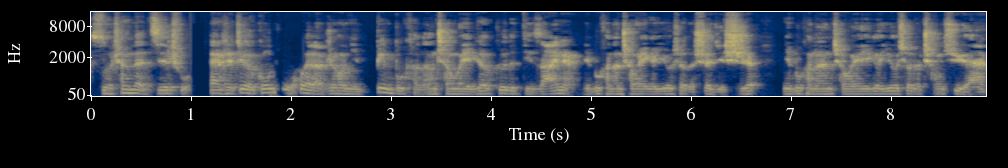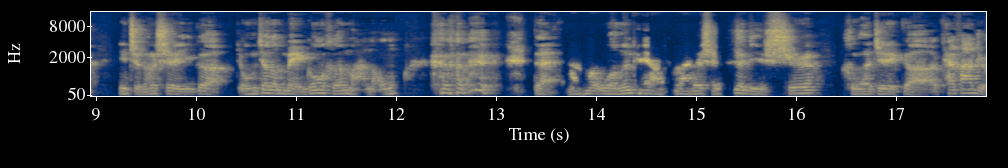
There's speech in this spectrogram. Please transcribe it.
俗称的基础。但是这个工具会了之后，你并不可能成为一个 good designer，你不可能成为一个优秀的设计师，你不可能成为一个优秀的程序员，你只能是一个我们叫做美工和码农。对，然后我们培养出来的是设计师和这个开发者。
